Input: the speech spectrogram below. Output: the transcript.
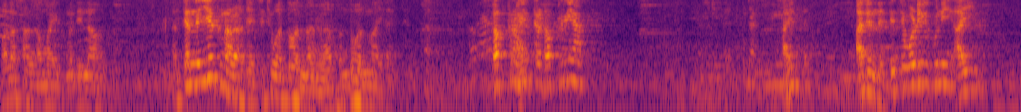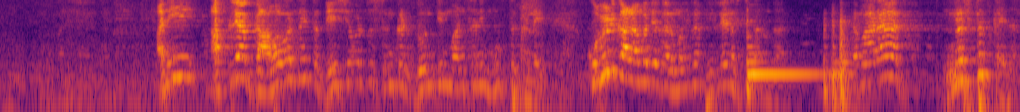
मला सांगा माईकमध्ये नाव. आणि त्यांना एक नारळ द्यायचं किंवा दोन नारळ आपण दोन माहीत आहेत. डॉक्टर आहेत का? डॉक्टर या. आहेत. आले नाही. त्यांचे वडील कुणी? आई? आणि आपल्या गावावर नाही तर देशावरचं संकट दोन तीन माणसांनी मुक्त केलंय. कोविड काळामध्ये जर महिला फिरले नसते तर महाराज नसतच काय झालं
